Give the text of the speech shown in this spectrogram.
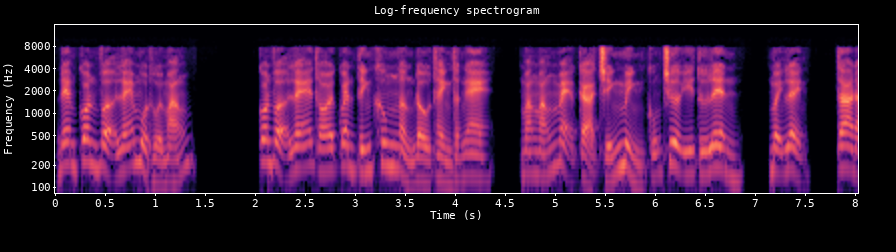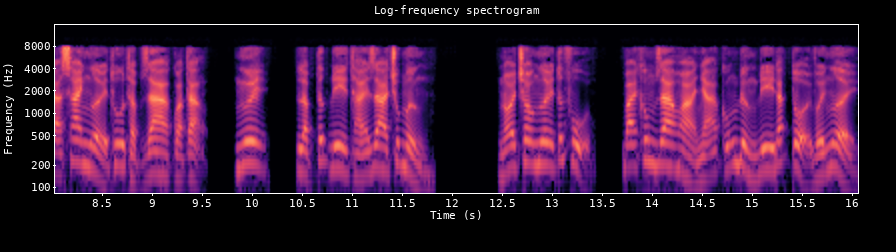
Đem con vợ lẽ một hồi mắng. Con vợ lẽ thói quen tính không ngẩng đầu thành thật nghe, mang mắng mẹ cả chính mình cũng chưa ý tứ lên, mệnh lệnh, ta đã sai người thu thập ra quà tặng, ngươi, lập tức đi thái gia chúc mừng. Nói cho ngươi tức phụ, bại không ra hòa nhã cũng đừng đi đắc tội với người,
